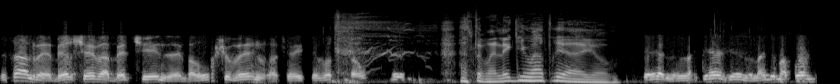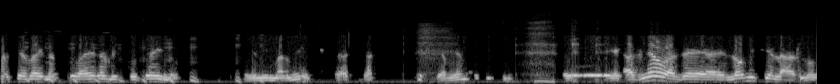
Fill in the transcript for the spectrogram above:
בכלל, באר שבע, בית שין, זה ברוך שובנו, ראשי תיבות ברוך שובנו. אתה מלא גימטריה היום. כן, כן, כן, אולי גם הפועל באר שבע ינצחו הערב בזכותנו. אני מאמין. הם... אז זהו, אז אה, לא משלנו,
